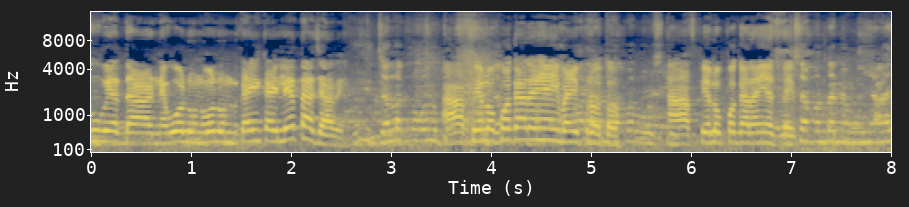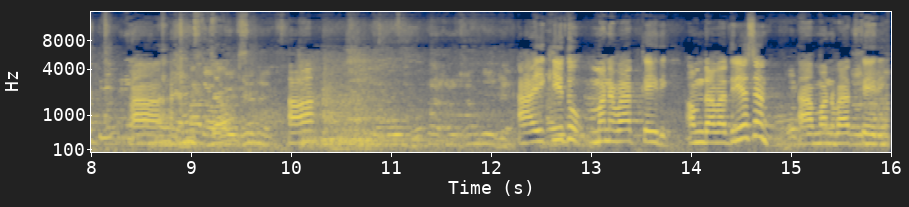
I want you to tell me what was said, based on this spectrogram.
તુવેર દાળ ને ઓલું ઓલું કઈ કઈ લેતા જ આવે. હા પેલો પગાર અહીંયા વાપરો તો. હા પેલો પગાર અહીંયા જ વાપરો. હું હા. એ કીધું મને વાત કરી. અમદાવાદ રહે છે ને? હા મને વાત કરી.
